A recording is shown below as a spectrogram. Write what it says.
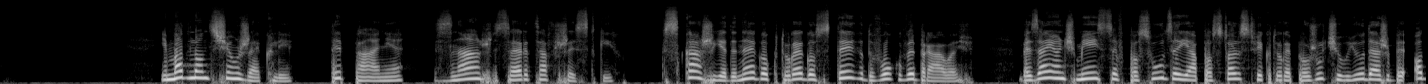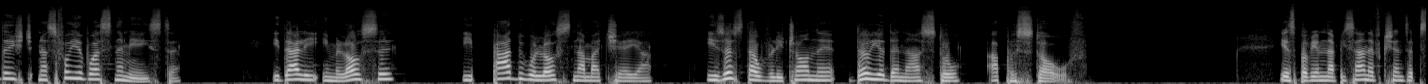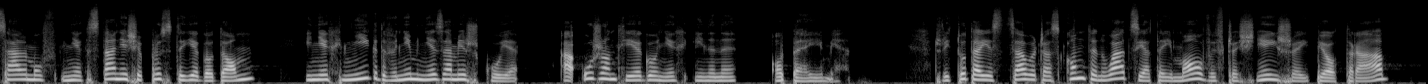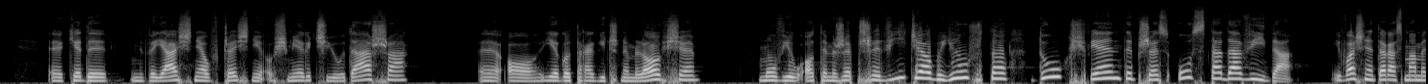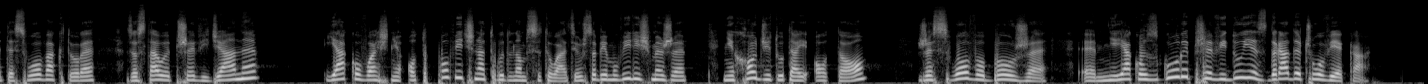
I modląc się rzekli, Ty, Panie, znasz serca wszystkich, Wskaż jednego, którego z tych dwóch wybrałeś, by zająć miejsce w posłudze i apostolstwie, które porzucił Judasz, by odejść na swoje własne miejsce. I dali im losy, i padł los na Macieja, i został wliczony do jedenastu apostołów. Jest bowiem napisane w Księdze Psalmów, niech stanie się pusty jego dom i niech nikt w nim nie zamieszkuje, a urząd jego niech inny obejmie. Czyli tutaj jest cały czas kontynuacja tej mowy wcześniejszej Piotra, e, kiedy wyjaśniał wcześniej o śmierci Judasza, e, o jego tragicznym losie. Mówił o tym, że przewidział już to Duch Święty przez usta Dawida. I właśnie teraz mamy te słowa, które zostały przewidziane jako właśnie odpowiedź na trudną sytuację. Już sobie mówiliśmy, że nie chodzi tutaj o to, że Słowo Boże niejako z góry przewiduje zdradę człowieka.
